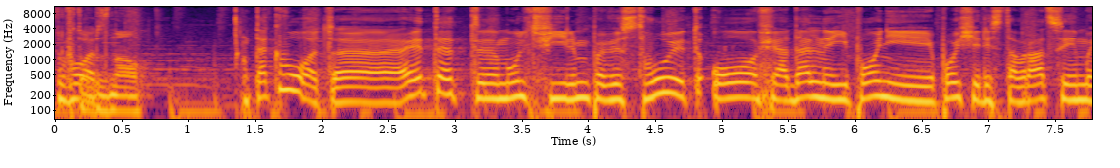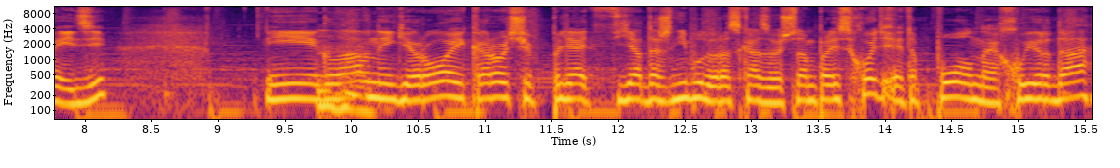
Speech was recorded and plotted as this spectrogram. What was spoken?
Кто Вот. знал. Так вот, э, этот мультфильм повествует о феодальной Японии эпохи реставрации Мэйдзи. И главный герой, короче, блядь, я даже не буду рассказывать, что там происходит. Это полная хуерда.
